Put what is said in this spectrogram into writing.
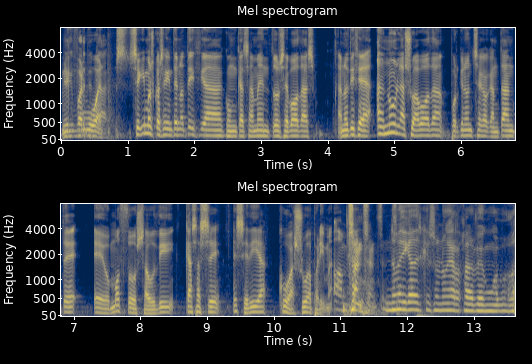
Mira que fuerte bueno, seguimos coa seguinte noticia con casamentos e bodas. A noticia é anula a súa boda porque non chega o cantante e o mozo saudí casase ese día coa súa prima. Hombre, chan, chan, chan, non me digades que eso non é arreglar ben unha boda.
